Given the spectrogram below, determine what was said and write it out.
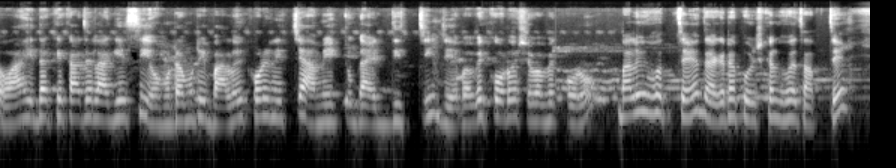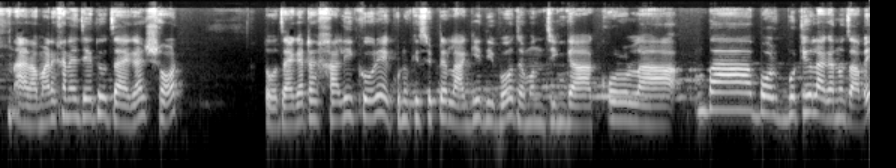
তো আহিদাকে কাজে লাগিয়েছি, ও মোটামুটি ভালোই করে নিচ্ছে, আমি একটু গাইড দিচ্ছি, যেভাবে করো, সেভাবে করো। ভালোই হচ্ছে, জায়গাটা পরিষ্কার হয়ে যাচ্ছে। আর আমার এখানে যেহেতু জায়গা শর্ট তো জায়গাটা খালি করে কোনো কিছু একটা লাগিয়ে দিব, যেমন ঝিঙ্গা, করলা বা বরবটিও লাগানো যাবে।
